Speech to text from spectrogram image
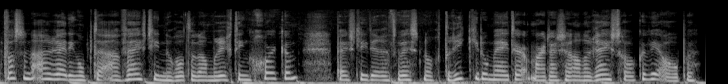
Er was een aanrijding op de A15 Rotterdam richting Gorkum. Bij Sliedrecht West nog 3 kilometer, maar daar zijn alle rijstroken weer open.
